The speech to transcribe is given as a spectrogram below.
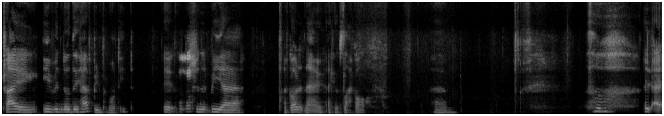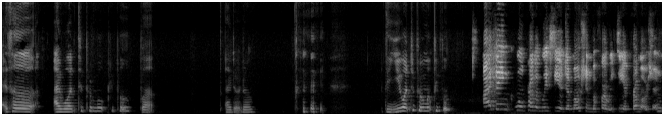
trying, even though they have been promoted. It Mhm. shouldn't be a, I've got it now, I can slack off. Um, so, I, I, so I want to promote people, but I don't know. Do you want to promote people? I think we'll probably see a demotion before we see a promotion.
